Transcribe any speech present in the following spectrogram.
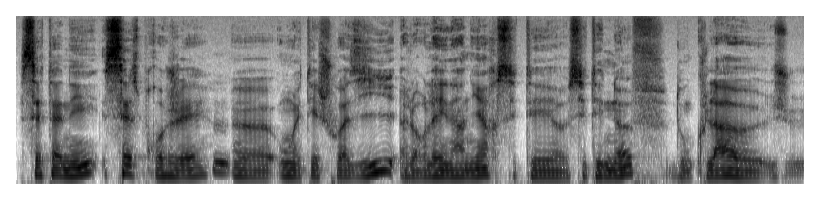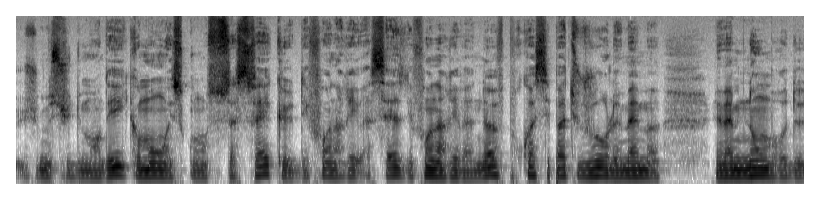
Cette année, 16 projets mm. euh, ont été choisis. Alors l'année dernière, c'était euh, c'était 9. Donc là, euh, je, me suis demandé comment est-ce qu'on ça se fait que des fois on arrive à 16, des fois on arrive à 9. Pourquoi c'est pas toujours le même le même nombre de,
